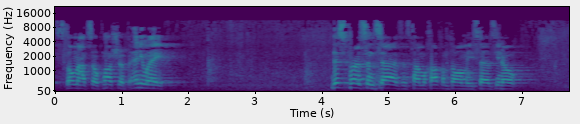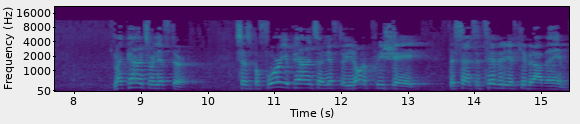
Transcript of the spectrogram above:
still not so pasha, but anyway, this person says, as Talmud Chacham told me, he says, you know, my parents were nifter. He says, before your parents are nifter, you don't appreciate the sensitivity of kibbut aveim.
